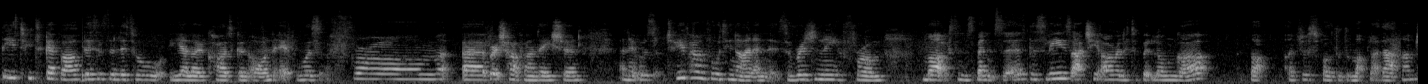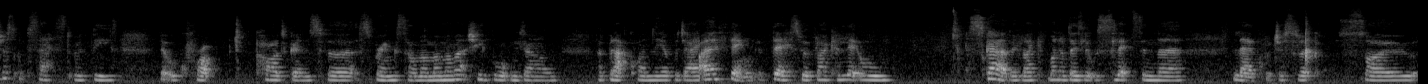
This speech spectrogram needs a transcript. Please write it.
These two together this is a little yellow cardigan on. It was from uh, British Heart Foundation and it was £2.49 and it's originally from Marks and Spencer's. The sleeves actually are a little bit longer but I've just folded them up like that. I'm just obsessed with these little cropped cardigans for spring summer. My mum actually brought me down a black one the other day. I think this with like a little skirt with like one of those little slits in the leg would just look so,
